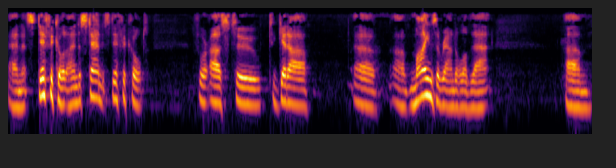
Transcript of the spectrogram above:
And it's difficult, I understand it's difficult for us to, to get our, uh, our minds around all of that. Um,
